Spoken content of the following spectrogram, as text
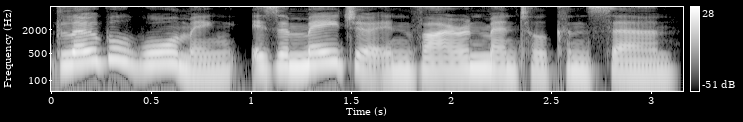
Global warming is a major environmental concern.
